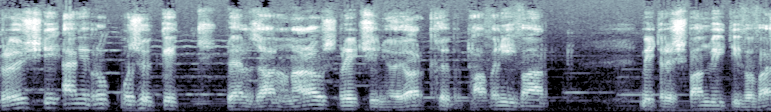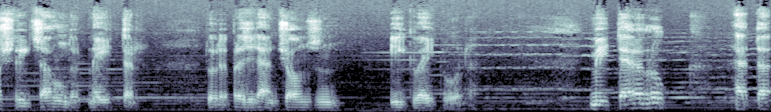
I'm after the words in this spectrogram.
grösste enge Brücke, die es heute gibt, der San Narrows Bridge in New York über die Hafeneinfahrt mit einer Spannweite von fast 1300 Metern door de president Johnson eingeweiht worden. Mit dieser Brücke hat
